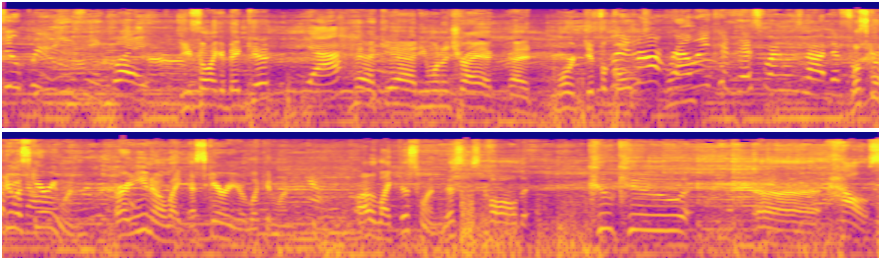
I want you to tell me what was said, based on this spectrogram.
Super easy. Like, Do you feel like a big kid? yeah. Heck yeah. Do you want to try a, a more difficult? But not really, because this one was not difficult. Let's go do a scary one. Or, you know, like a scarier looking one. Oh, like this one. This is called Cuckoo uh, Haus.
